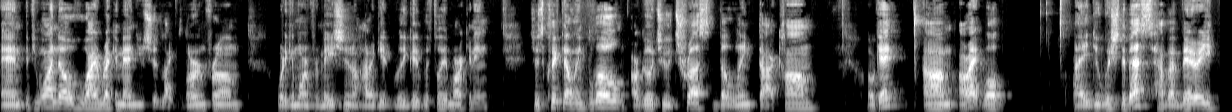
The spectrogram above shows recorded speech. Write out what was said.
And if you want to know who I recommend you should like learn from, where to get more information on how to get really good with affiliate marketing, just click that link below or go to trustthelink.com. Okay? Um, all right. Well, I do wish the best. Have a very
